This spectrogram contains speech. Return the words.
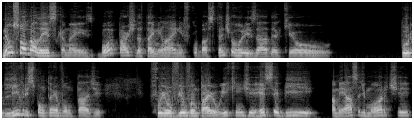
Não só a Valesca, mas boa parte da timeline ficou bastante horrorizada que eu, por livre e espontânea vontade, fui ouvir o Vampire Weekend, recebi ameaça de morte,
